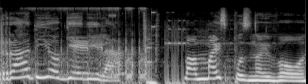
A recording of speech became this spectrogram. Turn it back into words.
Radio Gherila. V-am mai spus noi vouă.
